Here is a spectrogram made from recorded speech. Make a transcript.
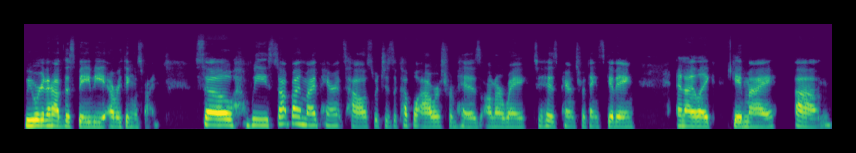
We were going to have this baby, everything was fine. So we stopped by my parents' house, which is a couple hours from his, on our way to his parents for Thanksgiving. And I like gave my um,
